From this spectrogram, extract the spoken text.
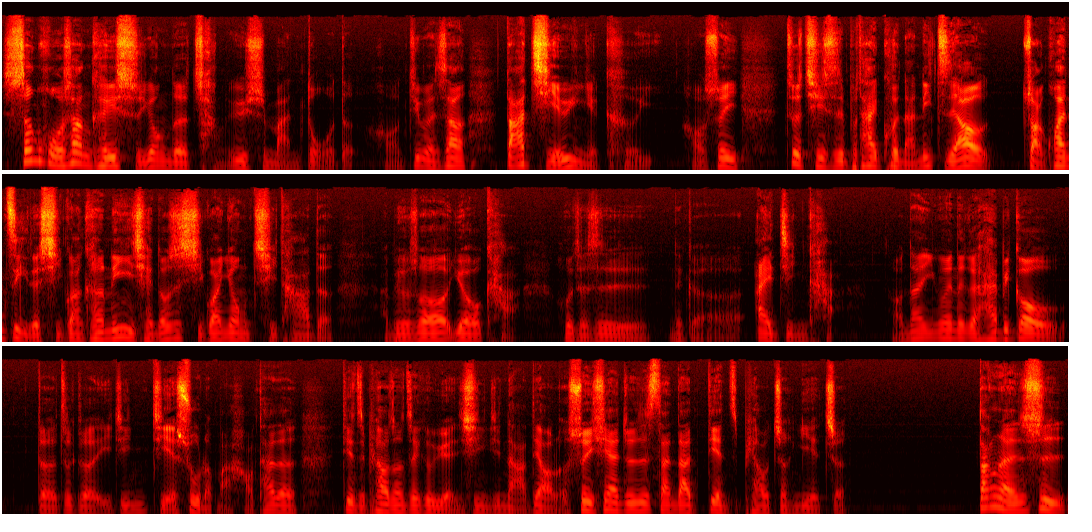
生活上可以使用的场域是蛮多的。好，基本上搭捷运也可以。好，所以这其实不太困难，你只要转换自己的习惯，可能你以前都是习惯用其他的啊，比如说悠游卡或者是那个爱金卡。好，那因为那个 Happy Go 的这个已经结束了嘛，好，它的电子票证这个原型已经拿掉了，所以现在就是三大电子票证业者，当然是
